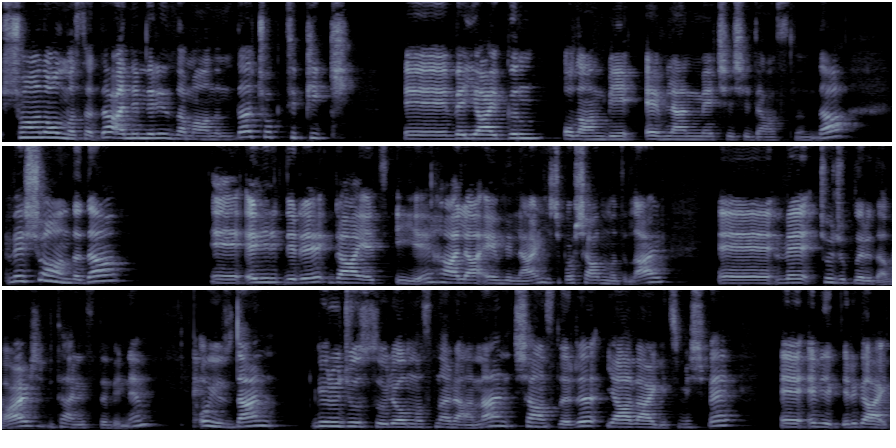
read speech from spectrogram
şu an olmasa da annemlerin zamanında çok tipik e, ve yaygın olan bir evlenme çeşidi aslında. Ve şu anda da e, evlilikleri gayet iyi. Hala evliler, hiç boşanmadılar. E, ve çocukları da var. Bir tanesi de benim. O yüzden görücü usulü olmasına rağmen şansları yaver gitmiş ve e, evlilikleri gayet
